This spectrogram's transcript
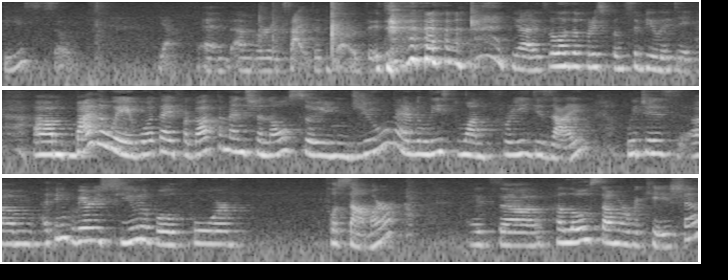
piece. So yeah and I'm very excited about it. yeah, it's a lot of responsibility. Um, by the way, what I forgot to mention also in June, I released one free design, which is, um, I think, very suitable for, for summer. It's a Hello Summer Vacation.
